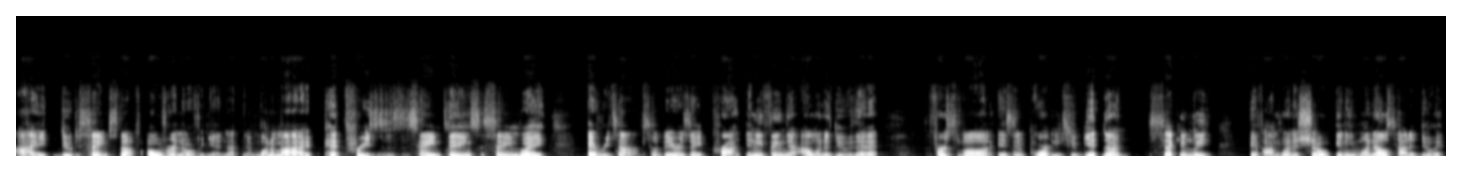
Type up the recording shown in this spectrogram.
I do the same stuff over and over again. One of my pet phrases is the same things the same way every time. So there is a pro anything that I want to do that first of all is important to get done. Secondly, if I'm going to show anyone else how to do it.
